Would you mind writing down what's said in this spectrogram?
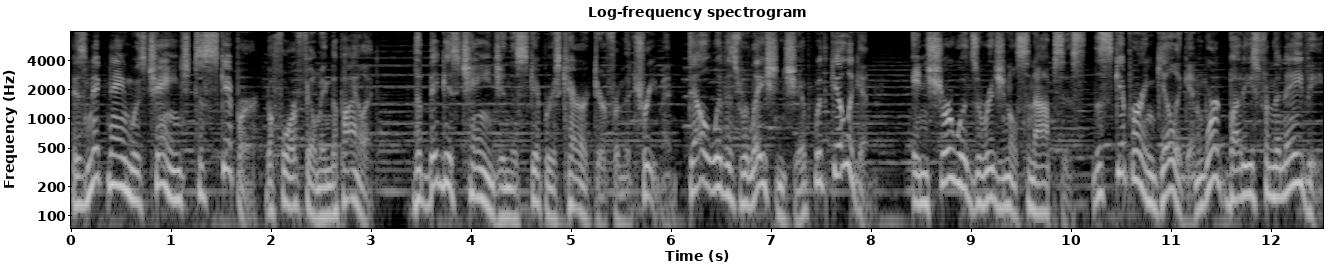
his nickname was changed to Skipper before filming the pilot. The biggest change in the skipper's character from the treatment dealt with his relationship with Gilligan. In Sherwood's original synopsis, the skipper and Gilligan weren't buddies from the Navy,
